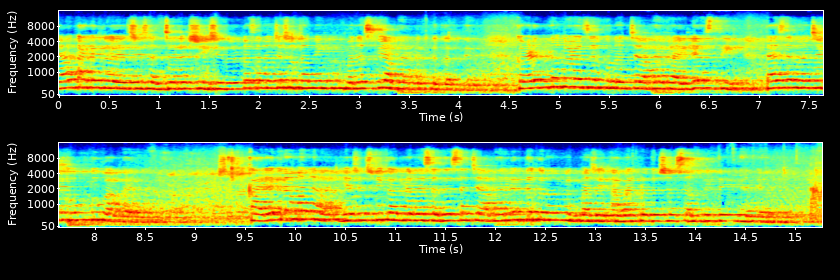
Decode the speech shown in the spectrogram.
या कार्यक्रमाचे संचालक श्री शिदुर्का सरांचे सुद्धा मी मनस्वी आभार व्यक्त करते. कळत न कळत जर कुणाचे आभार राहिले असतील त्या सर्वांचे खूप खूप आभार. कार्यक्रम ప్రదర్శన సంప్రీతే ధన్యవాదాలు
